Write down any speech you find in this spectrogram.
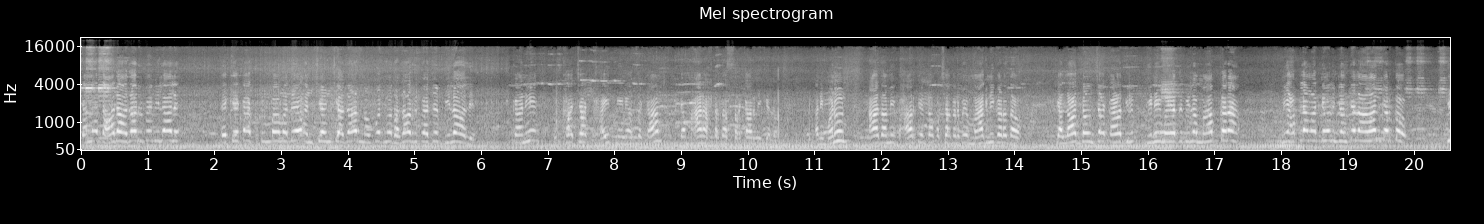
त्यांना दहा दहा हजार रुपये बिलं आले. एकेका कुटुंबामध्ये ऐंशी ऐंशी हजार नव्वद नव्वद हजार रुपयाचे बिलं आले. ठिकाणी दुःखाच्या खाईत नेण्याचं काम त्या महाराष्ट्राच्या सरकारने केलं. आणि म्हणून आज आम्ही भारतीय जनता पक्षातर्फे मागणी करत आहोत. या लॉकडाऊनच्या काळातील विनिमयाचं बिल माफ करा. मी आपल्या माध्यमातून जनतेला आवाहन करतो की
